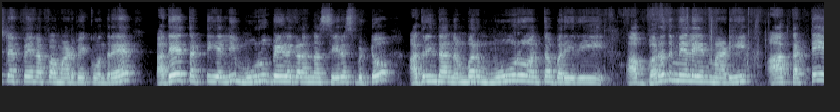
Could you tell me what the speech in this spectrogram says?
ಸ್ಟೆಪ್ ಏನಪ್ಪಾ ಮಾಡಬೇಕು ಅಂದ್ರೆ ಅದೇ ತಟ್ಟಿಯಲ್ಲಿ ಮೂರು ಬೇಳೆಗಳನ್ನ ಸೇರಿಸ್ಬಿಟ್ಟು ಅದರಿಂದ ನಂಬರ್ ಮೂರು ಅಂತ ಬರೀರಿ. ಆ ಬರದ ಮೇಲೆ ಏನ್ ಮಾಡಿ? ಆ ತಟ್ಟೆಯ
